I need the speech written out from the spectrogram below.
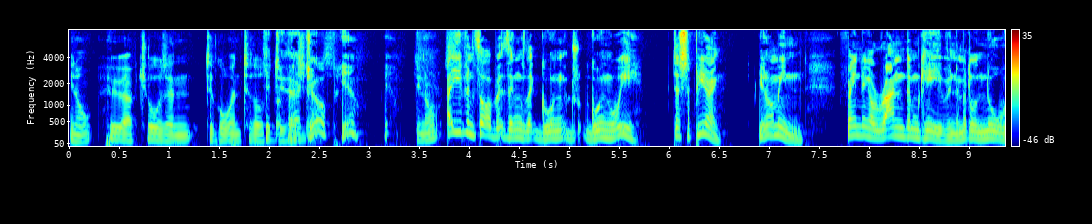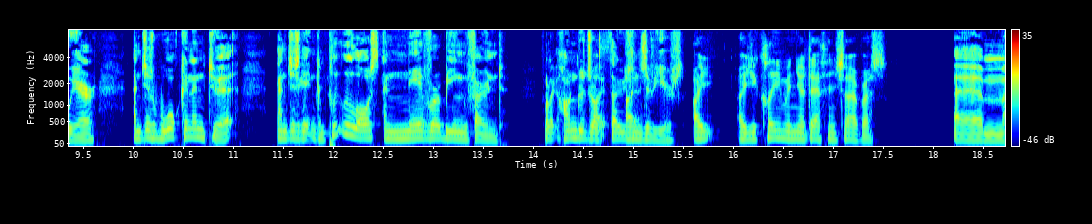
you know, who have chosen to go into those to do that professions, job, yeah, yeah. You know, I even thought about things like going going away, disappearing. You know what I mean? Finding a random cave in the middle of nowhere and just walking into it and just getting completely lost and never being found for like hundreds or I- thousands I- of years. Are you, are you claiming your death in service? Um,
